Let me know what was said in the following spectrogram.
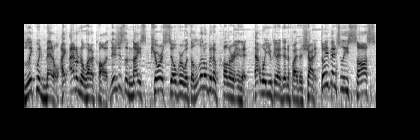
liquid metal. I, I don't know how to call it. There's just a nice pure silver with a little bit of color in it. That way you can identify the shiny. So eventually Sauce,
